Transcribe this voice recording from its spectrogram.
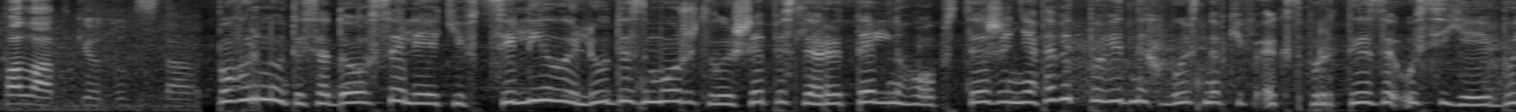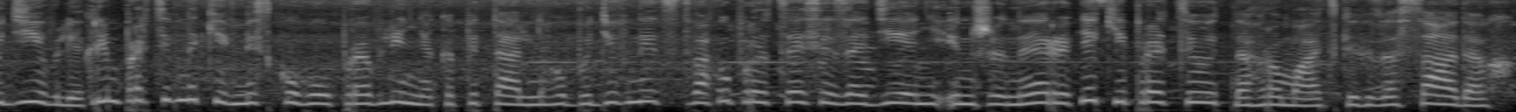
палатки отут ставити. Повернутися до оселі, які вціліли, люди зможуть лише після ретельного обстеження та відповідних висновків експертизи усієї будівлі. Крім працівників міського управління капітального будівництва, у процесі задіяні інженери, які працюють на громадських засадах.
